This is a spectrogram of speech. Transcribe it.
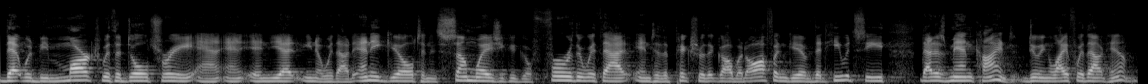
that would be marked with adultery and, and, and yet, you know, without any guilt. And in some ways, you could go further with that into the picture that God would often give that he would see that as mankind doing life without him.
